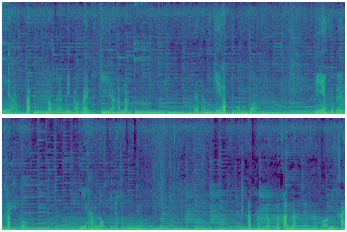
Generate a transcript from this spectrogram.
นี่นะครับครับนกกระบิดออกไปเมื่อกี้นะครับเนาะแบบเมื่อกี้ครับ ผมก็มียังให้เบิ่งครับก็มีห้างนกอยู่นะครับเดี๋ยวผมเบิ่งเดี๋ยนะครับห้างนกนะครับเนาะเดี๋ยวครับก็มีไข่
